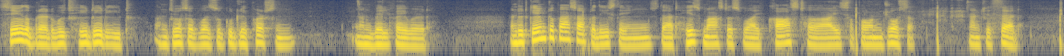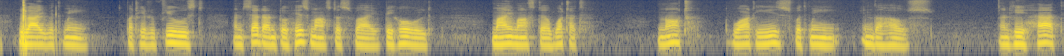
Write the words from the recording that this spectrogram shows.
save the bread which he did eat. And Joseph was a goodly person, and well favored. And it came to pass after these things that his master's wife cast her eyes upon Joseph, and she said, Lie with me. But he refused, and said unto his master's wife, Behold, my master wotteth not what is with me in the house, and he hath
